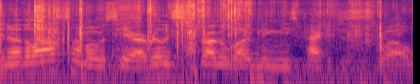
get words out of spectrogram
You know, the last time I was here, I really struggled opening these packages as well.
